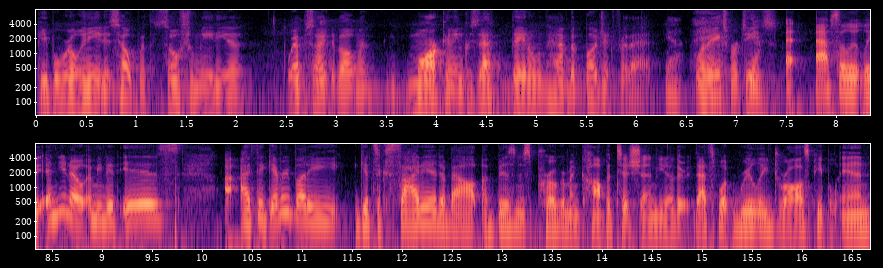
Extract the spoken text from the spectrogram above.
people really need is help with social media, website development, marketing, because that they don't have the budget for that Yeah. or the expertise. A- Absolutely. And you know, I mean, it is, I- think everybody gets excited about a business program and competition. You know, that's what really draws people in.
